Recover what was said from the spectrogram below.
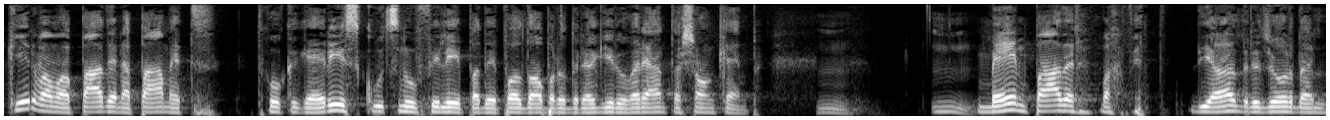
kjer vam pade na pamet, tako kot ga je res kucnil Filipa, da je pol dobro odreagiral, varianta Sean Kemp. Mm. Mm. Meni pade na pamet Deandre Jordan,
